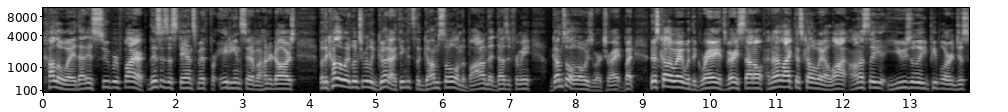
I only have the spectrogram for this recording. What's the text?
colorway that is super fire. This is a Stan Smith for 80 instead of $100, but the colorway looks really good. I think it's the gum sole on the bottom that does it for me. Gum sole always works, right? But this colorway with the gray, it's very subtle, and I like this colorway a lot. Honestly, usually people are just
